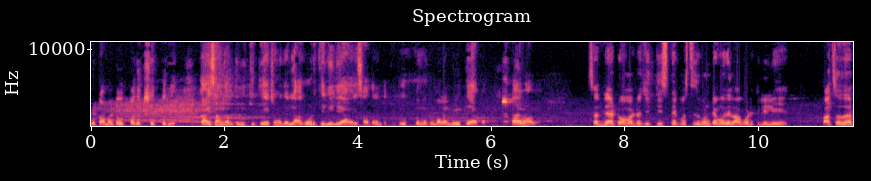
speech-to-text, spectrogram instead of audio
हे टोमॅटो उत्पादक शेतकरी आहे काय सांगाल? तुम्ही किती याच्यामध्ये लागवड केलेली आहे? साधारणतः किती उत्पन्न तुम्हाला मिळते आता? काय भाव आहे? सध्या टोमॅटोची तीस ते पस्तीस गुंठ्यामध्ये लागवड केलेली आहे. पाच हजार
